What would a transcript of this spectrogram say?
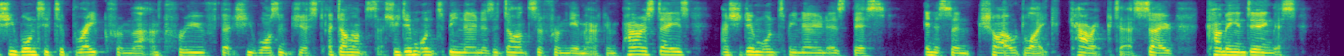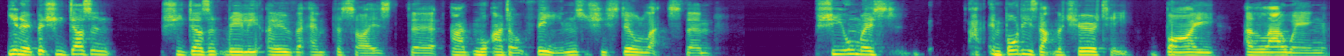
she wanted to break from that and prove that she wasn't just a dancer. She didn't want to be known as a dancer from the American Paris days, and she didn't want to be known as this innocent, childlike character. So coming and doing this, you know, but she doesn't. She doesn't really overemphasize the ad, more adult themes. She still lets them. She almost embodies that maturity by allowing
